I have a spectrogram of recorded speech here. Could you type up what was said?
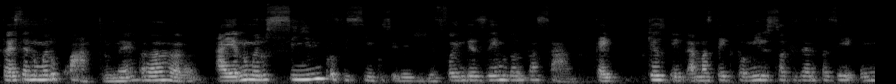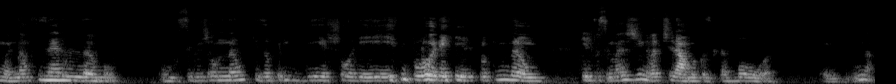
então essa é número 4, né? Aham. Aí a número 5, eu fiz cinco cirurgias. Foi em dezembro do ano passado. Que aí- Porque a mastectomia eles só quiseram fazer uma, não fizeram double. O cirurgião não quis, eu briguei, eu chorei, implorei. Ele falou que não. Porque ele falou assim, imagina, vai tirar uma coisa que tá boa. Ele, não.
